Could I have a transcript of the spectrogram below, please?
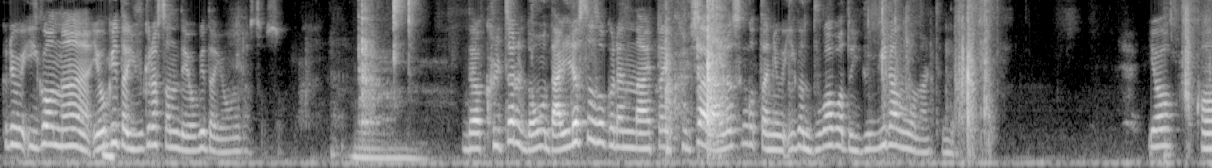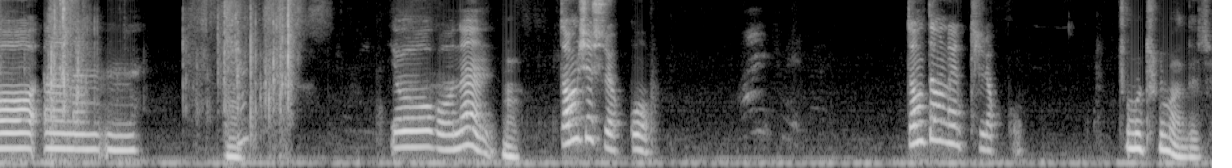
그리고 이거는 여기다 6이라 썼는데 여기다 0이라 썼어. 내가 글자를 너무 날려 써서 그랬나 했더니 글자 날려 쓴 것도 아니고 이건 누가 봐도 6이라는 건 알 텐데. 요거는 음. 음. 요거는 음. 점 실수였고 점 때문에 틀렸고 춤을 틀리면 안 되지.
